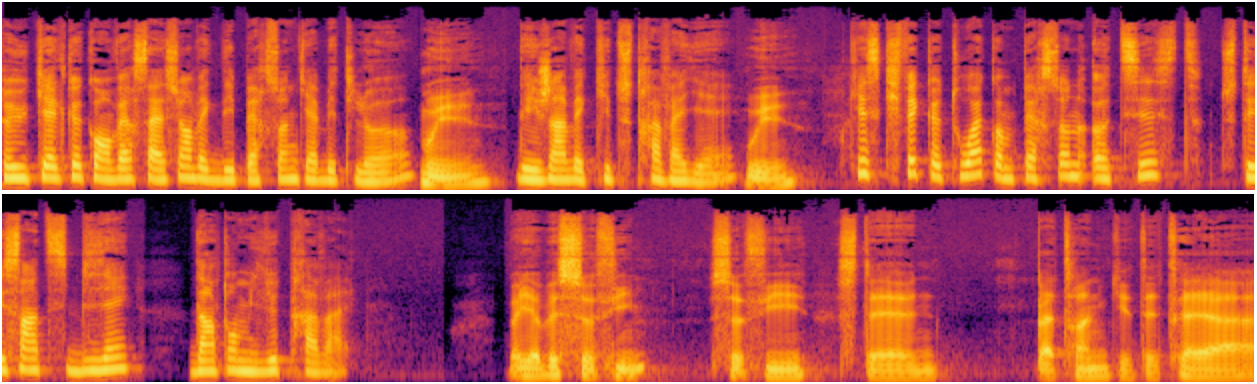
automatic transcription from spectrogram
Tu as eu quelques conversations avec des personnes qui habitent là, Oui, des gens avec qui tu travaillais. oui. Qu'est-ce qui fait que toi, comme personne autiste, tu t'es senti bien dans ton milieu de travail? Ben, il y avait Sophie. Sophie, c'était une patronne qui était très. euh,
